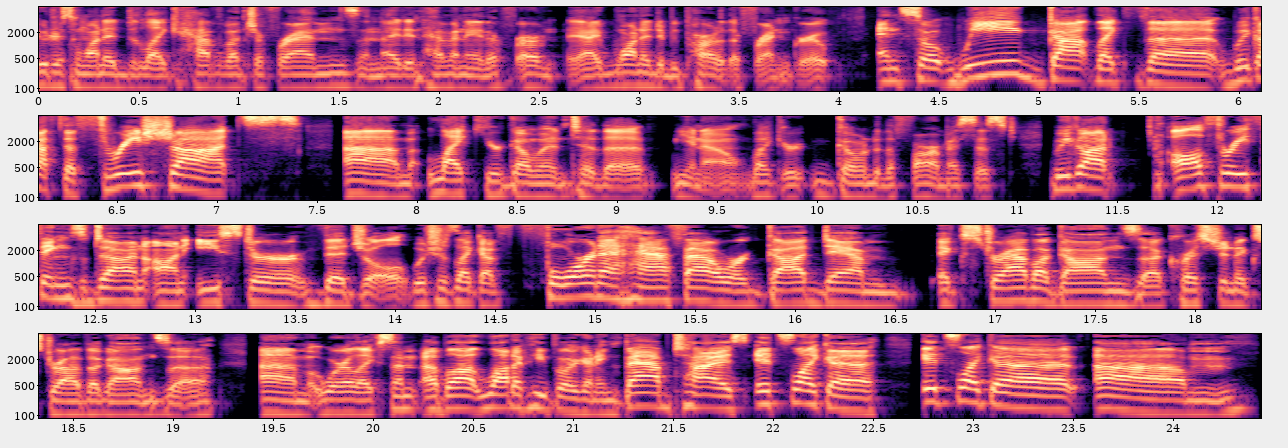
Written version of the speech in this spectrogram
who just wanted to like have a bunch of friends and I didn't have any other, I wanted to be part of the friend group. And so we got like the, we got the three shots um, like you're going to the, you know, like you're going to the pharmacist. We got all three things done on Easter Vigil, which is like a four and a half hour goddamn extravaganza, Christian extravaganza, um, where like some a lot, of people are getting baptized. It's like a, it's like a, um,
